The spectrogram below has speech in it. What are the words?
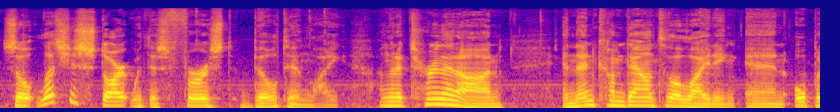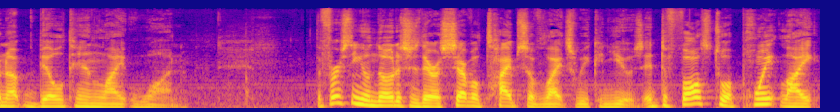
So let's just start with this first built-in light. I'm going to turn that on and then come down to the lighting and open up built-in light 1. The first thing you'll notice is there are several types of lights we can use. It defaults to a point light,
